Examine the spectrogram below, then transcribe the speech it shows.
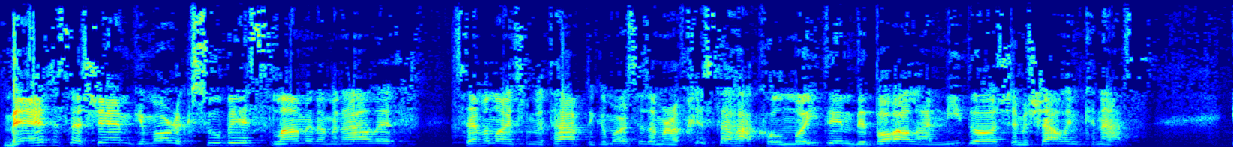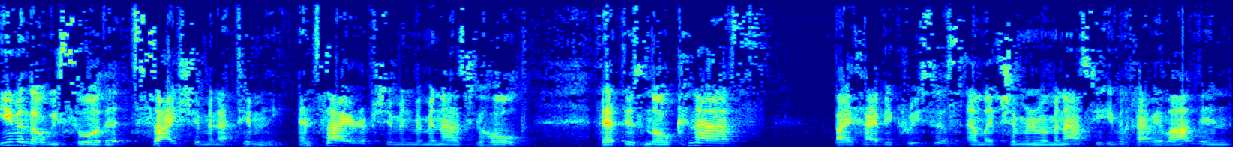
Be'ezus Hashem, Gemara Ksubis, Lamed Amar Aleph, seven lines from the top, the Gemara says, Amar Avchista HaKol Moidim Beba'al HaNido Shemeshalim Knas. Even though we saw that Sai Shimon Atimni and Sai Reb Shimon Bemenasi hold that there's no Knas by Chavi Krisus and like Shimon Bemenasi, even Chavi Lavin,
